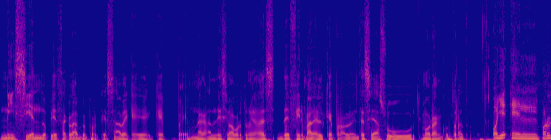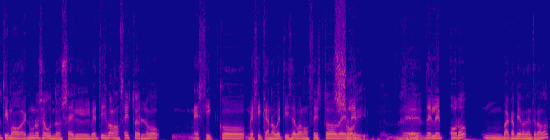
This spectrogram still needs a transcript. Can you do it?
ni siendo pieza clave porque sabe que, es una grandísima oportunidad de firmar el que probablemente sea su último gran contrato. Oye, el, por último, en unos segundos, el Betis baloncesto, el nuevo México, mexicano Betis de baloncesto del Oro, ¿va a cambiar de entrenador?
